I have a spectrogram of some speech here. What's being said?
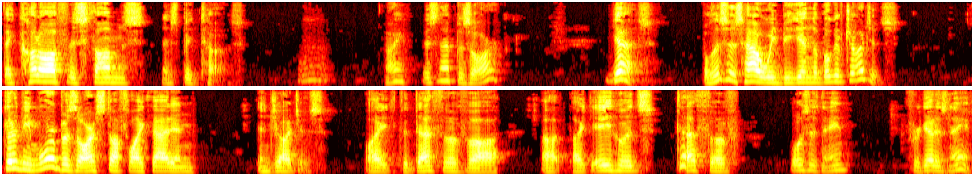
they cut off his thumbs and his big toes. Right? Isn't that bizarre? Yes. Well, this is how we begin the book of Judges. It's going to be more bizarre stuff like that in in Judges, like the death of uh, uh, like Ehud's death of what was his name? Forget his name.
